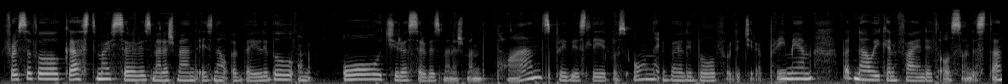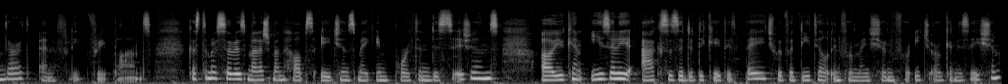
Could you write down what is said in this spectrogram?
First of all, Customer Service Management is now available on all Jira Service Management plans. Previously, it was only available for the Jira Premium, but now we can find it also on the standard and free, free plans. Customer Service Management helps agents make important decisions. Uh, you can easily access a dedicated page with a detailed information for each organization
